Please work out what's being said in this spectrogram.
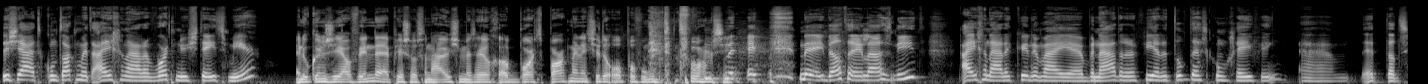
Dus ja, het contact met eigenaren wordt nu steeds meer. En hoe kunnen ze jou vinden? Heb je een soort van huisje met een heel groot bord parkmanager erop? Of hoe moet dat voor zien? Nee, dat helaas niet. Eigenaren kunnen mij benaderen via de topdesk-omgeving. Uh, dat is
